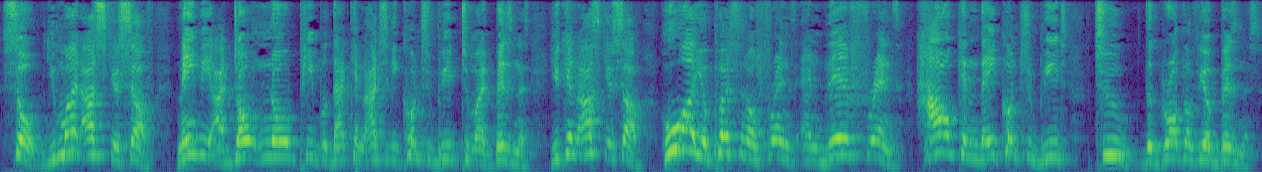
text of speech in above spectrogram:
So you might ask yourself, maybe I don't know people that can actually contribute to my business. You can ask yourself, who are your personal friends and their friends? How can they contribute to the growth of your business?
